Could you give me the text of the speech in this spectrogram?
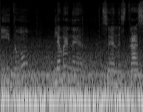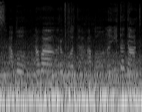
І тому для мене це не стрес або нова робота, або нові додатки.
